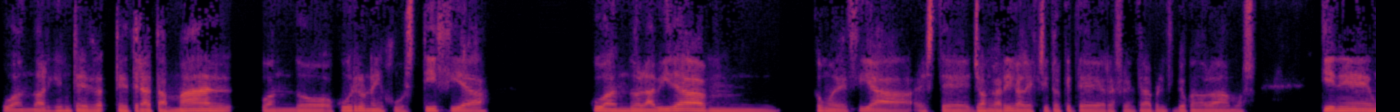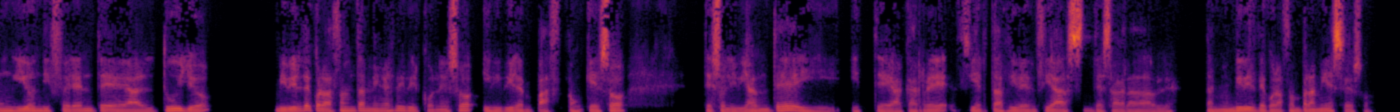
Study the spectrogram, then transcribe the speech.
cuando alguien te, trata mal, cuando ocurre una injusticia, cuando la vida, mm, como decía este Joan Garriga, el escritor que te referenciaba al principio cuando hablábamos, tiene un guion diferente al tuyo, vivir de corazón también es vivir con eso y vivir en paz, aunque eso te soliviante y, te acarree ciertas vivencias desagradables. También vivir de corazón para mí es eso.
